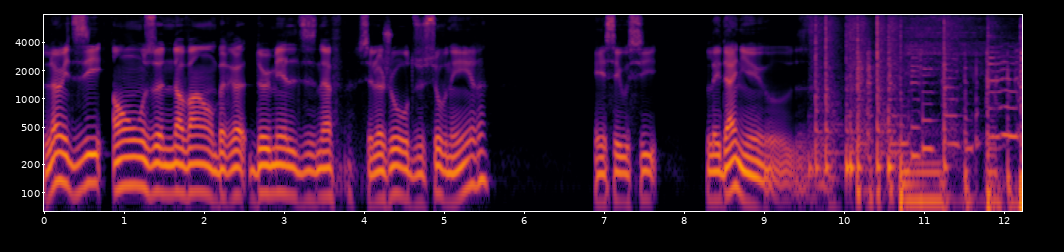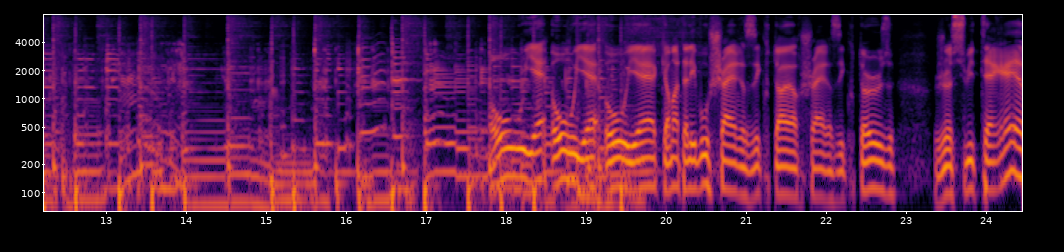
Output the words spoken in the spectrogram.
Lundi 11 novembre 2019, c'est le jour du souvenir. Et c'est aussi les Dan News. Oh yeah, oh yeah, oh yeah. Comment allez-vous, chers écouteurs, chères écouteuses? Je suis très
